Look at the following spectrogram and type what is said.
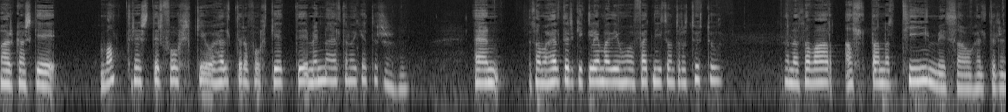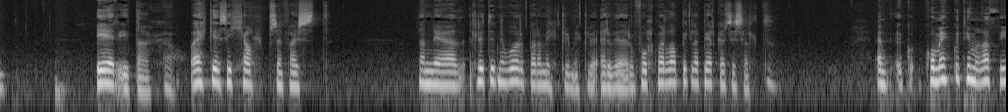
Maður kannski vantrestir fólki og heldur að fólk geti minna heldur en það getur. En það má heldur ekki gleyma því hún var fætt 1920. Þannig að það var allt annar tími þá heldur en er í dag. Já. Og ekki þessi hjálp sem fæst. Þannig að hlutinni voru bara miklu, miklu erfiðar og fólk var ábyggla að bjarga sér sjálft. En eh, kom einhver tíman að því,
